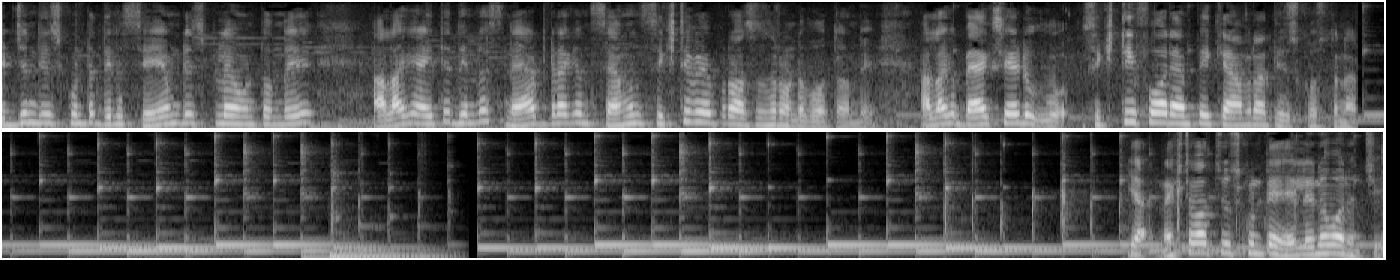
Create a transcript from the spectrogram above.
ఎడ్జ్ని తీసుకుంటే దీనిలో సేమ్ డిస్ప్లే ఉంటుంది. అలాగే అయితే దీనిలో Snapdragon seven sixty five processor ఉండబోతుంది. అలాగే back side sixty four MP camera తీసుకొస్తున్నారు. యా నెక్స్ట్ వారు చూసుకుంటే లెనోవో నుంచి.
